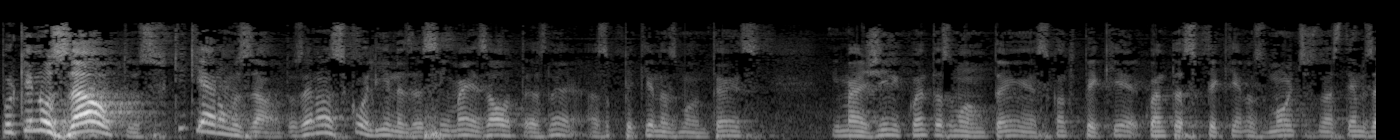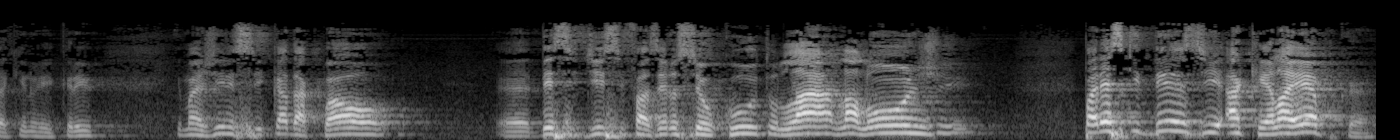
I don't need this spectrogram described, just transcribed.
Porque nos altos, o que, que eram os altos? Eram as colinas assim mais altas, né? as pequenas montanhas. Imagine quantas montanhas, quanto quantos pequenos montes nós temos aqui no Recreio. Imagine se cada qual é, decidisse fazer o seu culto lá, lá longe. Parece que desde aquela época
